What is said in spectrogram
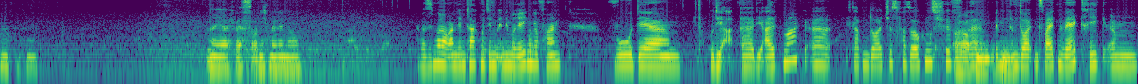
Naja, ich weiß es auch nicht mehr genau. Aber sind wir doch an dem Tag mit dem, in dem Regen gefahren, wo der, wo die, äh, die Altmark, äh, ich glaube ein deutsches Versorgungsschiff Ah, auf äh, im, im, im Zweiten Weltkrieg, ähm,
